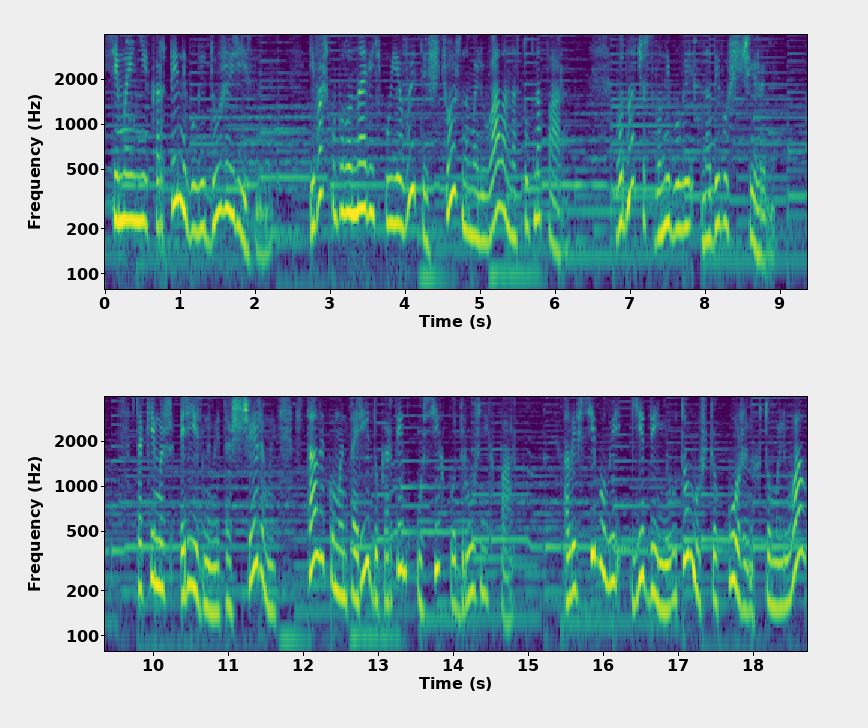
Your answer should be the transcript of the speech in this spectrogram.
Сімейні картини були дуже різними, і важко було навіть уявити, що ж намалювала наступна пара. Водночас вони були надиво щирими. Такими ж різними та щирими стали коментарі до картин усіх подружніх пар. Але всі були єдині у тому, що кожен, хто малював,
